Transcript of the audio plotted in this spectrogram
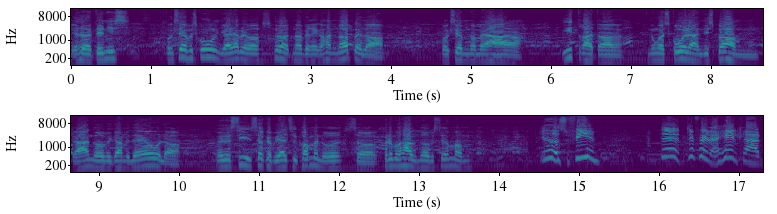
Jeg hedder Dennis. For eksempel på skolen, ja, der bliver også hørt, når vi rækker hånden op, eller for eksempel når man har idræt, og nogle af skolelærerne, de spørger, om der er noget, vi gerne vil lave, eller noget af den stil, så kan vi altid komme med noget. Så på den måde har vi noget at bestemme om. Jeg hedder Sofie. Det, det føler jeg helt klart,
